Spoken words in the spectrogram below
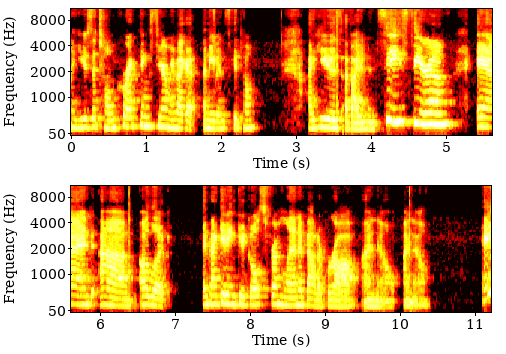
I use a tone correcting serum if I got uneven skin tone. I use a vitamin C serum. And um, oh, look, am I getting giggles from Lynn about a bra? I know, I know. Hey,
